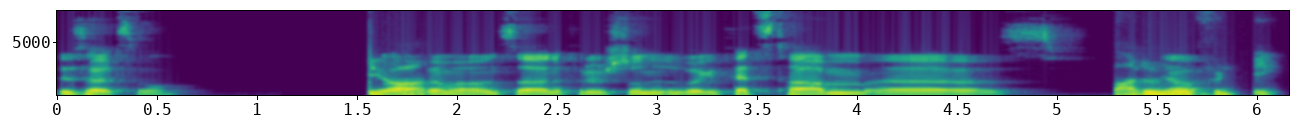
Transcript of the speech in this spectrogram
Ist halt so. Ja. Auch wenn wir uns da eine Viertelstunde drüber gefetzt haben. Äh, war du ja. nur für die.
